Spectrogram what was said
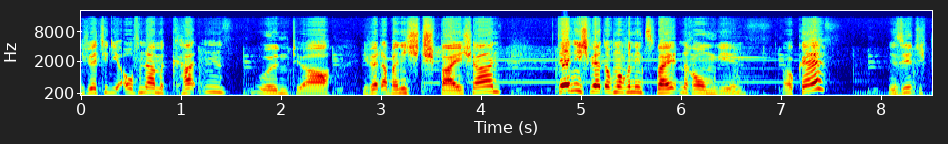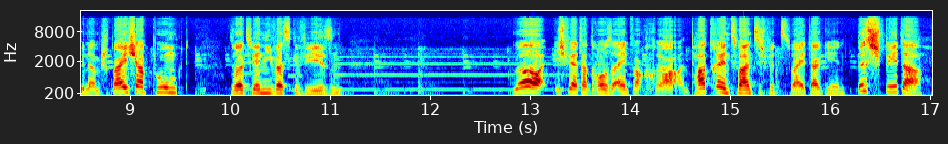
Ich werde hier die Aufnahme cutten und ja, ich werde aber nicht speichern, denn ich werde auch noch in den zweiten Raum gehen. Okay? Ihr seht, ich bin am Speicherpunkt, so als wäre nie was gewesen. So, ich werde da draußen einfach, ja, ein paar 23 wird weitergehen. Bis später.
